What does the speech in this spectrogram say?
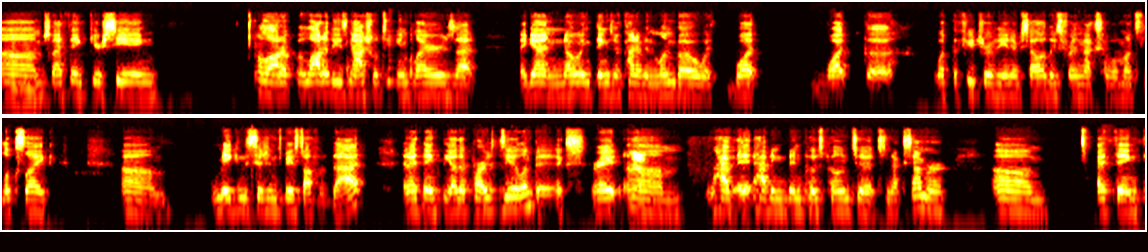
Mm-hmm. Um, so I think you're seeing a lot of a lot of these national team players that again knowing things are kind of in limbo with what what the what the future of the NWSL, at least for the next couple months, looks like, um, making decisions based off of that. And I think the other part is the Olympics, right? Yeah. Um, have it having been postponed to, to next summer. Um, I think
